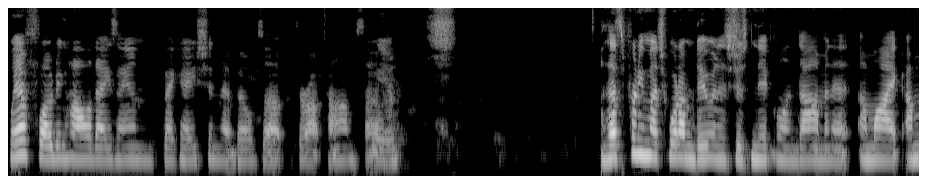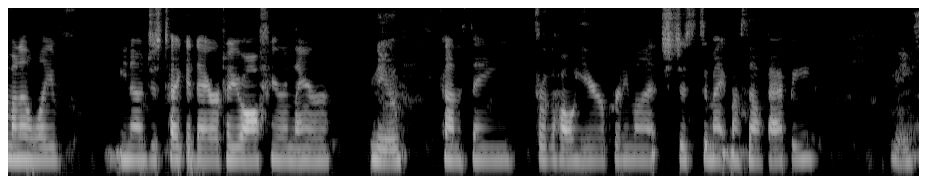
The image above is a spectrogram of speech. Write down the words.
we have floating holidays and vacation that builds up throughout time. So Yeah. That's pretty much what I'm doing is just nickel and diming it. I'm like, I'm going to leave, you know, just take a day or two off here and there Yeah. kind of thing for the whole year, pretty much, just to make myself happy. Nice.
